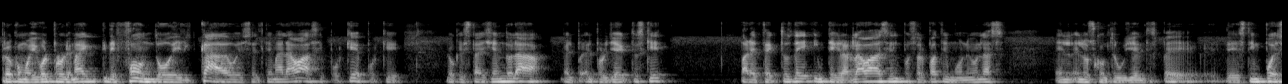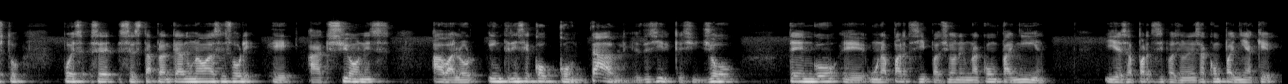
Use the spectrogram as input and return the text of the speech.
pero como digo, el problema de, fondo delicado es el tema de la base. ¿Por qué? Porque lo que está diciendo la, el, proyecto es que para efectos de integrar la base del impuesto al patrimonio en, las, en, los contribuyentes de este impuesto, pues se, se está planteando una base sobre eh, acciones a valor intrínseco contable. Es decir, que si yo tengo eh, una participación en una compañía y esa participación en esa compañía que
